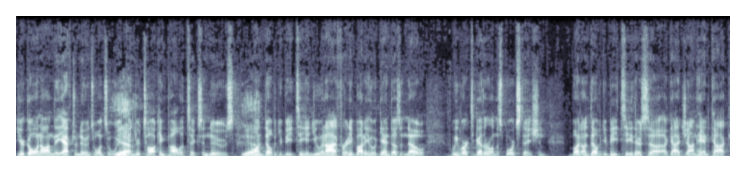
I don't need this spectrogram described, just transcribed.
You're going on the afternoons once a week Yeah. and you're talking politics and news Yeah. on WBT. And you and I, for anybody who again doesn't know, we work together on the sports station. But on WBT, there's a, a guy, John Hancock,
